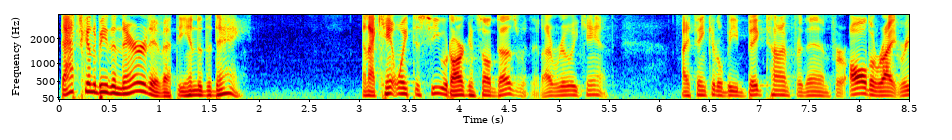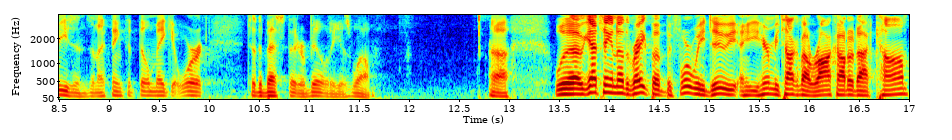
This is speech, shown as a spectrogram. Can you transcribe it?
That's going to be the narrative at the end of the day. And I can't wait to see what Arkansas does with it. I really can. I think it'll be big time for them for all the right reasons. And I think that they'll make it work to the best of their ability as well. Uh, well, we got to take another break, but before we do, you hear me talk about rockauto.com.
